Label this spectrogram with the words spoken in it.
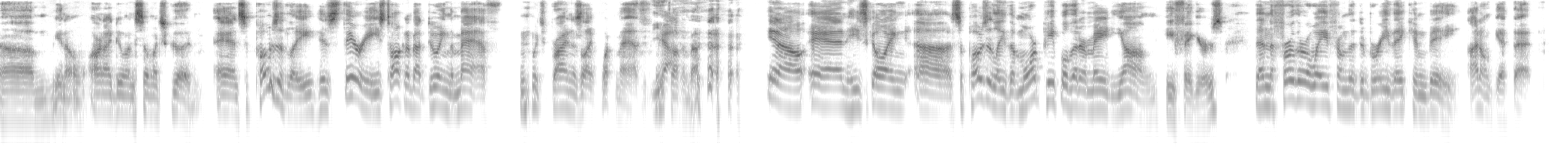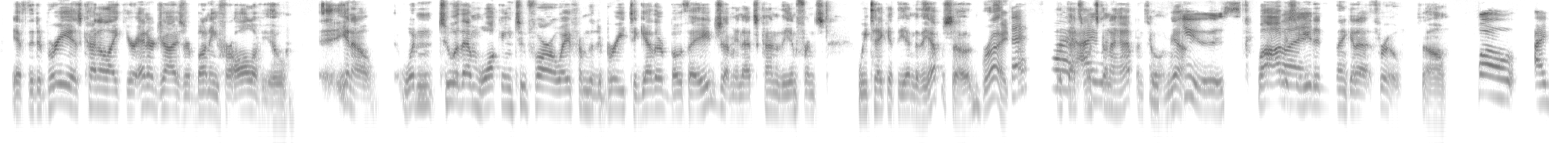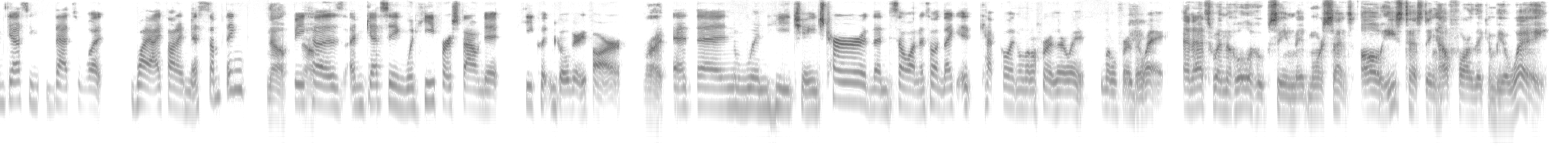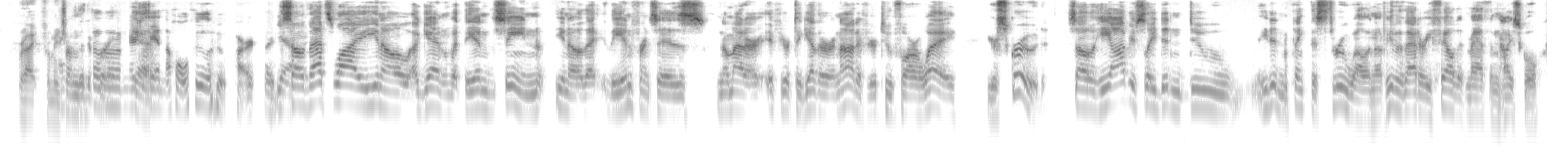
Um, you know, aren't I doing so much good? And supposedly his theory, he's talking about doing the math, which Brian is like, what math? What are you talking about? you know, and he's going, uh, supposedly, the more people that are made young, he figures, then the further away from the debris they can be. I don't get that. If the debris is kind of like your Energizer bunny for all of you, eh, you know, wouldn't two of them walking too far away from the debris together both age? I mean, that's kind of the inference we take at the end of the episode. right. That's why But that's what's going to happen to him. Yeah. confused. Well, obviously, but- he didn't think it uh, through. So, Well, I'm guessing that's what why I thought I missed something no. no. because I'm guessing when he first found it, he couldn't go very far. Right. And then when he changed her, and then so on and so on, like it kept going a little further away, a little further away. And that's when the hula hoop scene made more sense. Oh, he's testing how far they can be away Right. From each from the I still don't debris. Yeah. understand the whole hula hoop part, but yeah. So that's why, you know, again, with the end scene, you know, that the inference is no matter if you're together or not, if you're too far away, you're screwed. So he obviously didn't do, he didn't think this through well enough. Either that or he failed at math in high school.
